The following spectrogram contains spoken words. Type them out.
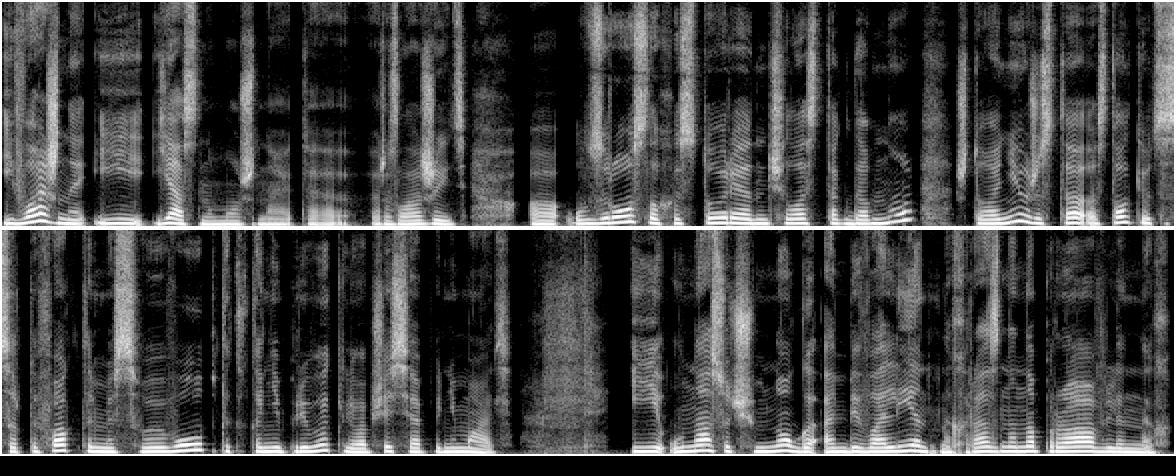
и важно, и ясно можно это разложить. А у взрослых история началась так давно, что они уже сталкиваются с артефактами своего опыта, как они привыкли вообще себя понимать. И у нас очень много амбивалентных, разнонаправленных,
